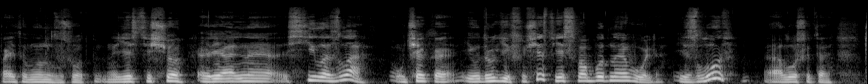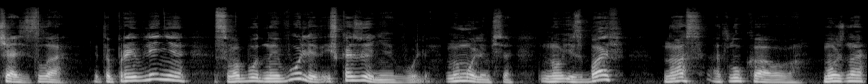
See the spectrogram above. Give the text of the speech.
поэтому он лжет. Есть еще реальная сила зла. У человека и у других существ есть свободная воля. И зло, а ложь – это часть зла, это проявление свободной воли, искажение воли. Мы молимся, но избавь нас от лукавого. Можно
